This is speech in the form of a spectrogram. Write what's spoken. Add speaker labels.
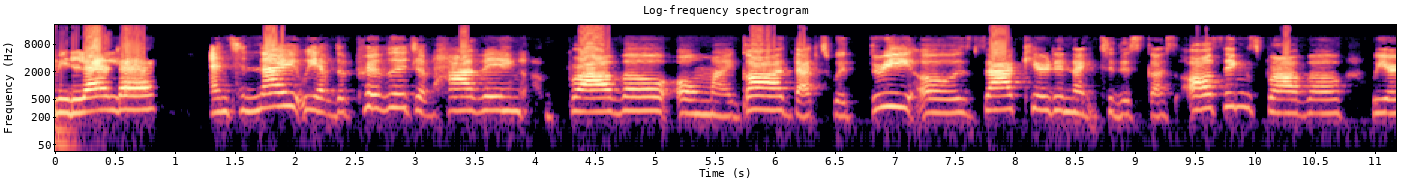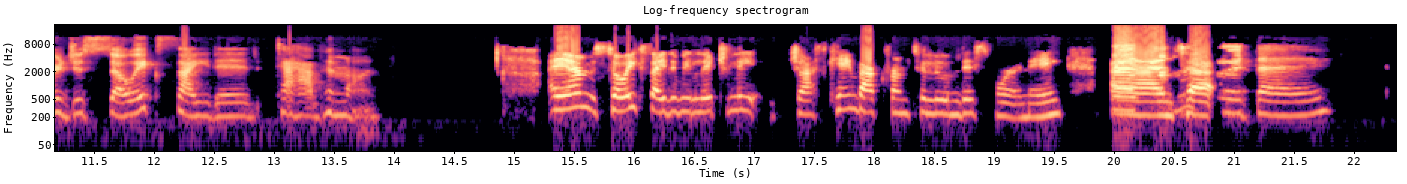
Speaker 1: I'm Ilana.
Speaker 2: And tonight we have the privilege of having Bravo. Oh my God, that's with three O's. Zach here tonight to discuss all things Bravo. We are just so excited to have him on.
Speaker 1: I am so excited. We literally just came back from Tulum this morning. And uh,
Speaker 2: good day.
